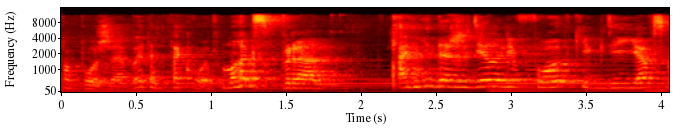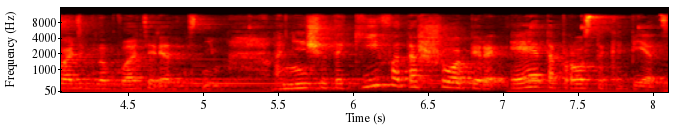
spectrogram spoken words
попозже об этом. Так вот, Макс Бранд они даже делали фотки, где я в свадебном платье рядом с ним. Они еще такие фотошоперы, это просто капец.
